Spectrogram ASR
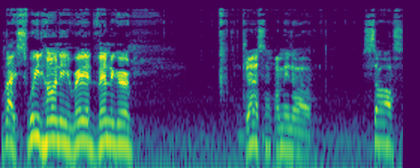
like sweet honey, red vinegar dressing. I mean uh sauce.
